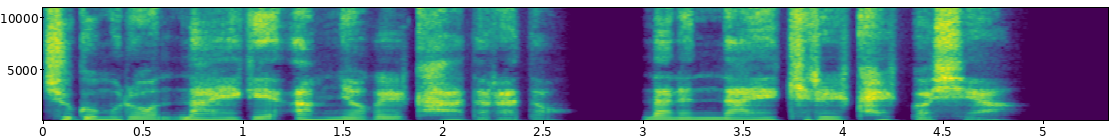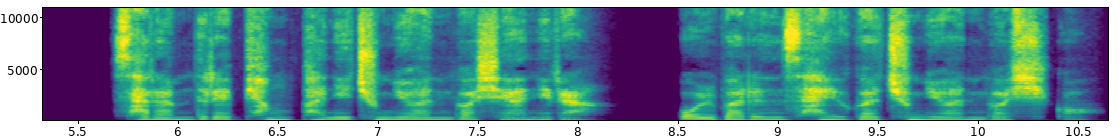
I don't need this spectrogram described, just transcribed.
죽음으로 나에게 압력을 가하더라도 나는 나의 길을 갈 것이야. 사람들의 평판이 중요한 것이 아니라 올바른 사유가 중요한 것이고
